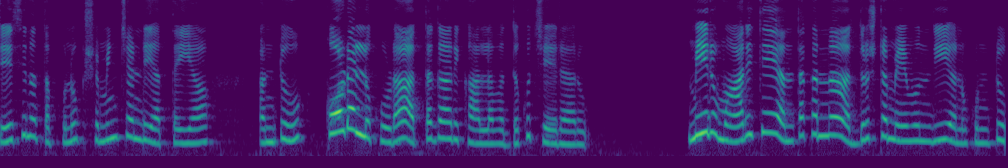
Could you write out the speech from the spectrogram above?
చేసిన తప్పును క్షమించండి అత్తయ్య అంటూ కోడళ్ళు కూడా అత్తగారి కాళ్ళ వద్దకు చేరారు. మీరు మారితే అంతకన్నా అదృష్టమేముంది అనుకుంటూ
